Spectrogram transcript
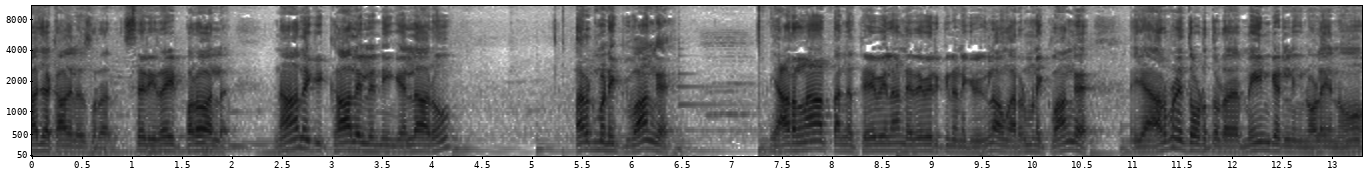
ராஜா காதலில் சொல்கிறாரு சரி ரைட் பரவாயில்ல. நாளைக்கு காலையில் நீங்கள் எல்லாரும் அரண்மனைக்கு வாங்க. யாரெல்லாம் தங்கள் தேவையெல்லாம் நிறைவேறிக்குன்னு நினைக்கிறீங்களோ அவங்க அரண்மனைக்கு வாங்க. என் அரண்மனை தோட்டத்தோட மெயின் கேட்டில் நீங்கள் நுழையணும்.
